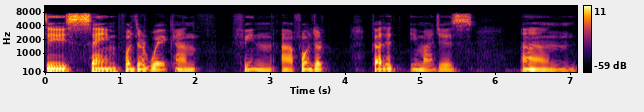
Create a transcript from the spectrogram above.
this same folder we can find a folder called images and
